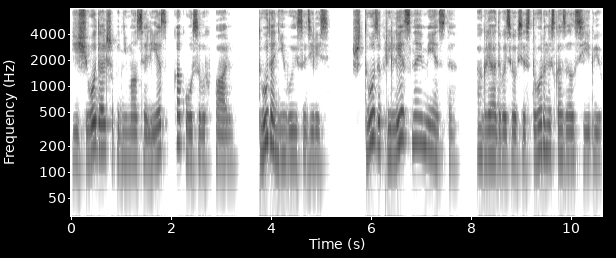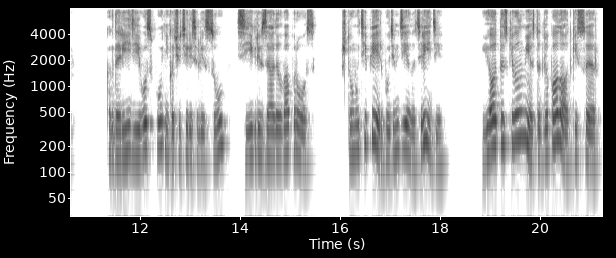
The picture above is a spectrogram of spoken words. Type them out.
еще дальше поднимался лес кокосовых пальм. Тут они высадились. «Что за прелестное место!» Оглядываясь во все стороны, сказал Сигрев. Когда Риди и его спутник очутились в лесу, Сигрив задал вопрос. «Что мы теперь будем делать, Риди?» «Я отыскивал место для палатки, сэр»,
